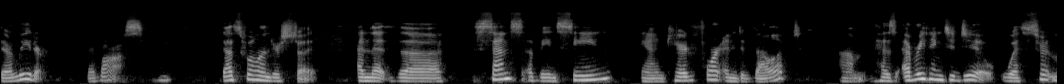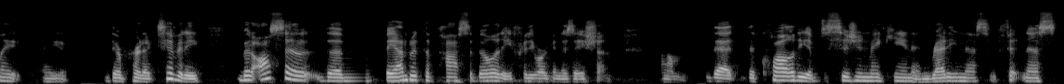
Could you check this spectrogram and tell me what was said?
their leader, their boss. That's well understood. And that the sense of being seen and cared for and developed um, has everything to do with certainly uh, their productivity, but also the bandwidth of possibility for the organization um, that the quality of decision making and readiness and fitness,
